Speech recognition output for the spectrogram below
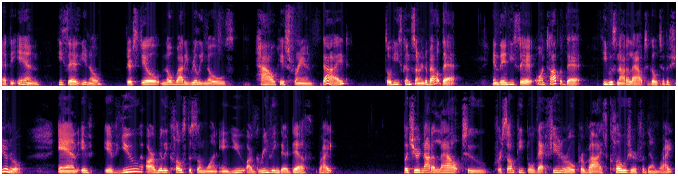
at the end. He said, you know, there's still nobody really knows how his friend died. So he's concerned about that. And then he said, on top of that, he was not allowed to go to the funeral. And if if you are really close to someone and you are grieving their death, right? But you're not allowed to, for some people, that funeral provides closure for them, right?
